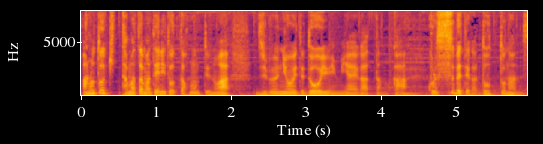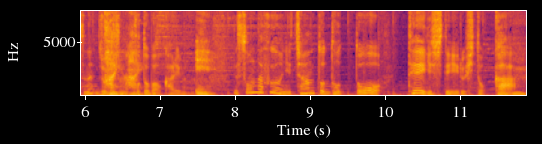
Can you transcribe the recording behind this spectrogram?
あの時たまたま手に取った本っていうのは自分においてどういう意味合いがあったのか、うん、これ全てがドットなんですねジョブズの言葉を借りるの、は。いはい、でそんな風にちゃんとドットを定義している人か、うん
